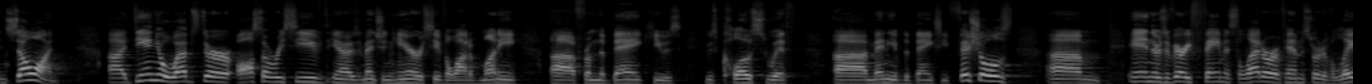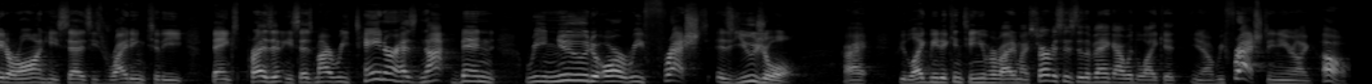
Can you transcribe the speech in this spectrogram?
and so on. Uh, Daniel Webster also received, you know, as mentioned here, received a lot of money uh, from the bank. He was he was close with uh, many of the bank's officials. Um, and there's a very famous letter of him sort of later on. He says he's writing to the bank's president. He says, My retainer has not been renewed or refreshed as usual. All right. If you'd like me to continue providing my services to the bank, I would like it, you know, refreshed. And you're like, oh,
